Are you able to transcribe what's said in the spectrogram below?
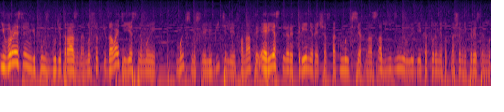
И в рестлинге пусть будет разное, но все-таки давайте, если мы мы, в смысле любители, фанаты, э, рестлеры, тренеры, сейчас так мы всех нас объединил людей, которые имеют отношение к рестлингу,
